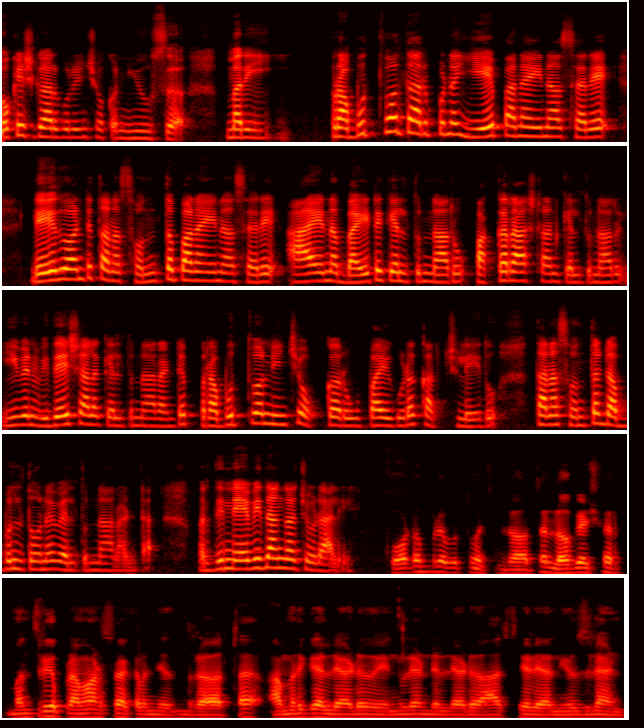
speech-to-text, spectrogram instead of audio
లోకేష్ గారి గురించి ఒక న్యూస్. మరి ప్రభుత్వం తరపున ఏ పని అయినా సరే లేదు అంటే తన సొంత పని అయినా సరే ఆయన బయటకు వెళ్తున్నారు పక్క రాష్ట్రానికి వెళ్తున్నారు ఈవెన్ విదేశాలకు వెళ్తున్నారంటే ప్రభుత్వం నుంచి ఒక్క రూపాయి కూడా ఖర్చు లేదు. తన సొంత డబ్బులతోనే వెళ్తున్నారంట. మరి దీన్ని ఏ విధంగా చూడాలి? కూటమి ప్రభుత్వం వచ్చిన తర్వాత లోకేష్ గారు మంత్రిగా ప్రమాణ స్వీకారం చేసిన తర్వాత అమెరికా వెళ్ళాడు ఇంగ్లాండ్ వెళ్ళాడు ఆస్ట్రేలియా న్యూజిలాండ్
